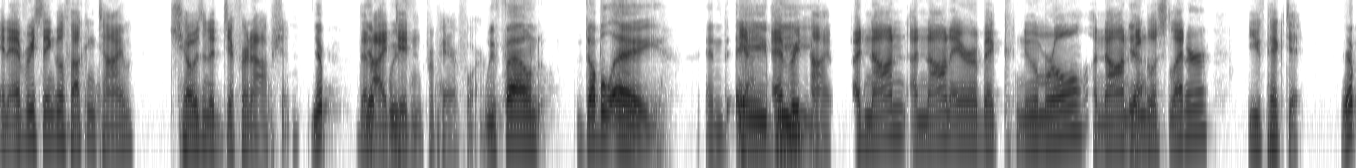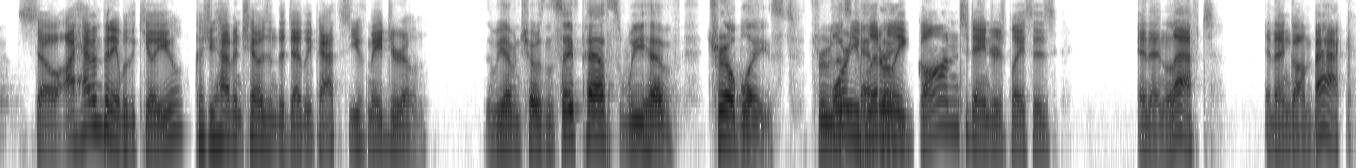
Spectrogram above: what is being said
and every single fucking time chosen a different option Yep. that Yep, I we've- didn't prepare for. We found double A and yeah, A B every time a non a non Arabic numeral, a non English letter, you've picked it. Yep. So I haven't been able to kill you because you haven't chosen the deadly paths. You've made your own, We haven't chosen the safe paths. We have trailblazed through this. or you've campaign. literally gone to dangerous places and then left and then gone back.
